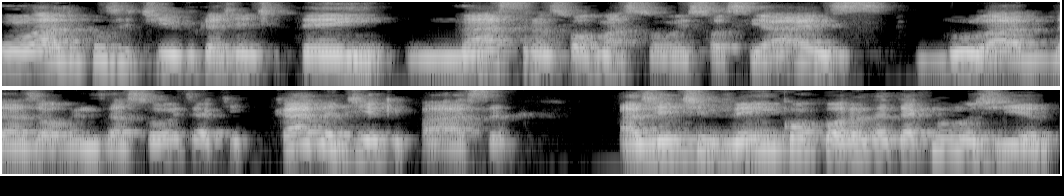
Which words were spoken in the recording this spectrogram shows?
um lado positivo que a gente tem nas transformações sociais, do lado das organizações, é que cada dia que passa, a gente vem incorporando a tecnologia.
